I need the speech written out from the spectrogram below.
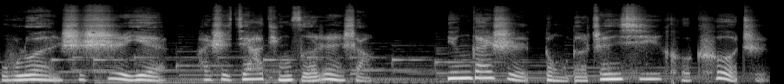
无论是事业还是家庭责任上，应该是懂得珍惜和克制，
